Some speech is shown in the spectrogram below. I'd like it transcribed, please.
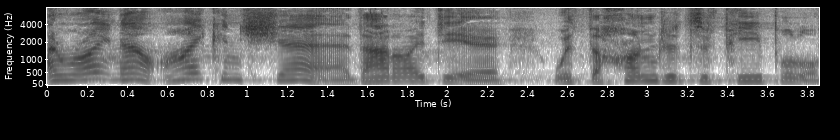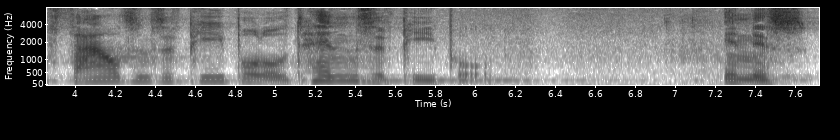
And right now, I can share that idea with the hundreds of people, or thousands of people, or tens of people in this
